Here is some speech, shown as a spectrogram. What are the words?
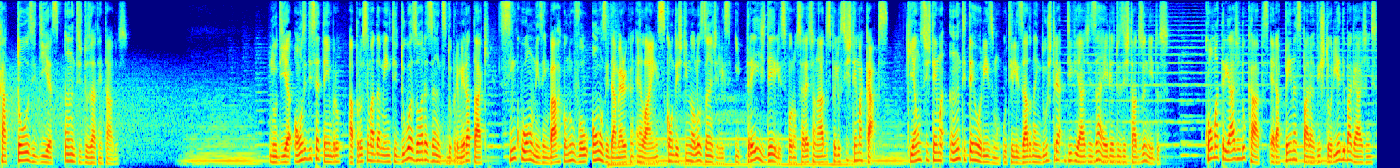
14 dias antes dos atentados. No dia 11 de setembro, aproximadamente duas horas antes do primeiro ataque, cinco homens embarcam no voo 11 da American Airlines com destino a Los Angeles e três deles foram selecionados pelo sistema CAPS, que é um sistema antiterrorismo utilizado na indústria de viagens aéreas dos Estados Unidos. Como a triagem do CAPS era apenas para vistoria de bagagens,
